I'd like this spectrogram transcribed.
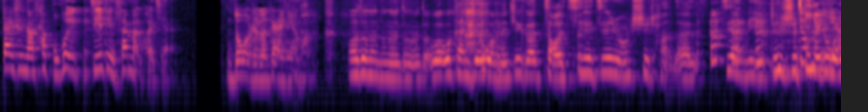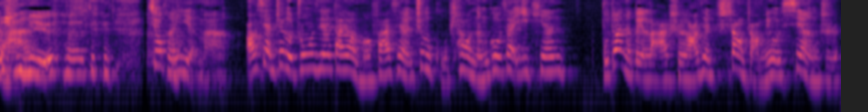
但是呢，它不会接近三百块钱，你懂我这个概念吗？我懂懂懂懂懂懂懂，我我感觉我们这个早期金融市场的建立真是就很野蛮，对，就很野蛮。而且这个中间大家有没有发现，这个股票能够在一天？不断的被拉升，而且上涨没有限制，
